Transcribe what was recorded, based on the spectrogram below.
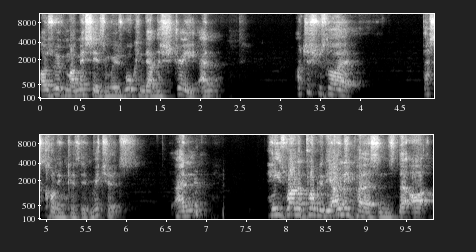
I was with my missus and we was walking down the street and I just was like, that's Colin Kazim Richards. And he's one of probably the only persons that I,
